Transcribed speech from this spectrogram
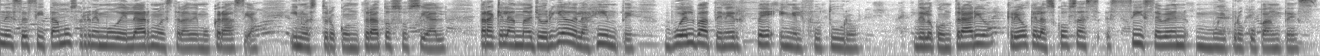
necesitamos remodelar nuestra democracia y nuestro contrato social para que la mayoría de la gente vuelva a tener fe en el futuro. De lo contrario, creo que las cosas sí se ven muy preocupantes.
